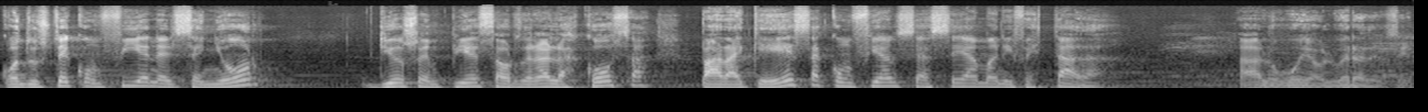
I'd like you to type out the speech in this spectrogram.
Cuando usted confía en el Señor, Dios empieza a ordenar las cosas para que esa confianza sea manifestada. Ah, lo voy a volver a decir.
